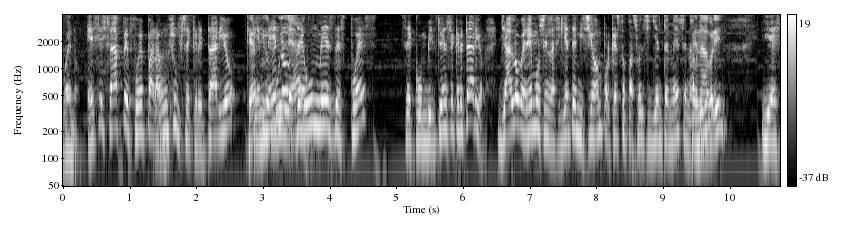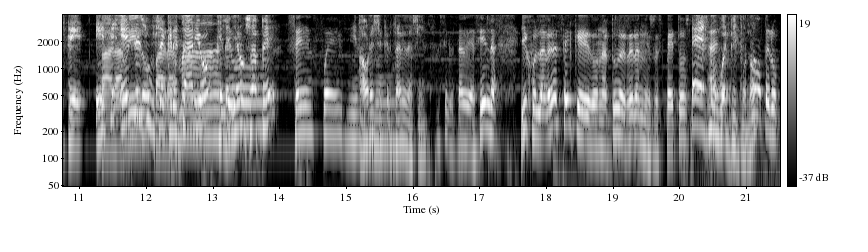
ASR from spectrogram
Bueno, ese sape fue para un subsecretario Que menos de un mes después se convirtió en secretario. Ya lo veremos en la siguiente emisión, porque esto pasó el siguiente mes, en abril. En abril. Y este, ese, Para ese subsecretario para que le dieron mayo, zape, Se fue mi ahora es secretario de Hacienda. Hoy secretario de Hacienda. Hijo, la verdad está en que don Arturo Herrera, mis respetos. Es muy buen tipo, ¿no? No, pero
